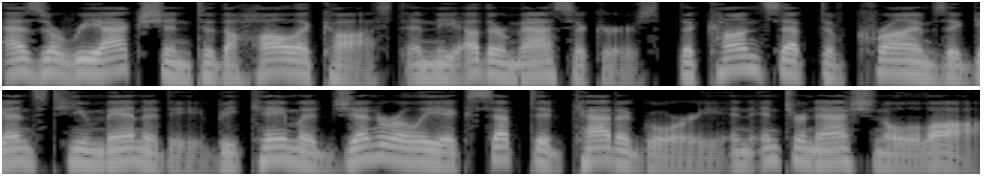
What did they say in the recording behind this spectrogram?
As a reaction to the Holocaust and the other massacres, the concept of crimes against humanity became a generally accepted category in international law.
